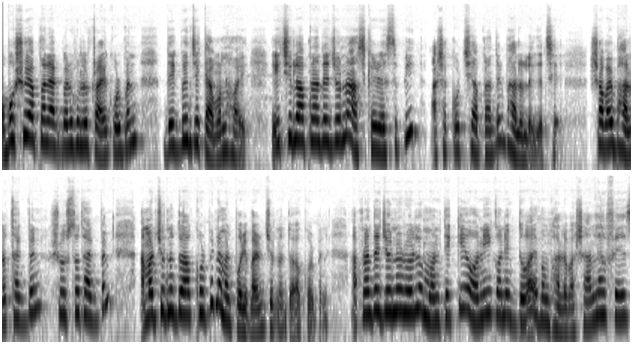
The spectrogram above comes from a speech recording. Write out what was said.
অবশ্যই আপনারা একবার হলেও ট্রাই করবেন, দেখবেন যে কেমন হয়। এই ছিল আপনাদের জন্য আজকের রেসিপি আশা করছি আপনাদের ভালো লেগেছে। সবাই ভালো থাকবেন, সুস্থ থাকবেন। আমার জন্য দোয়া করবেন, আমার পরিবারের জন্য দোয়া করবেন। আপনাদের জন্য রইল মন থেকে অনেক অনেক দোয়া এবং ভালোবাসা। আল্লাহ হাফেজ।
